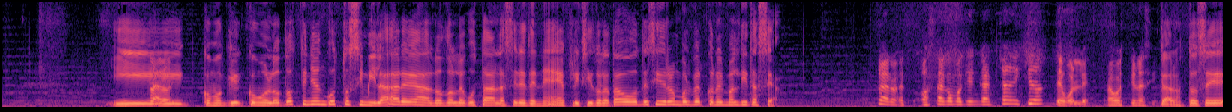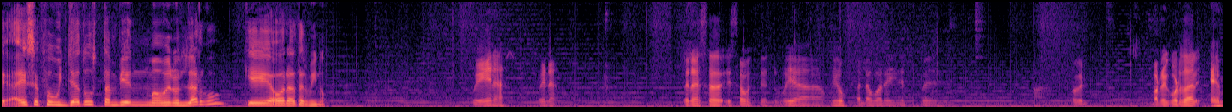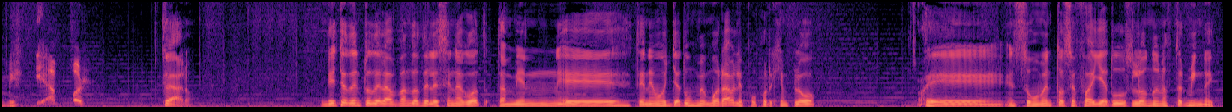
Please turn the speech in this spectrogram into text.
Y Claro. como que como los dos tenían gustos similares, a los dos les gustaban las series de Netflix y todo, todo decidieron volver con el maldita sea. Claro, o sea, como que engancharon y dijeron, démosle. Una cuestión así. Claro, entonces ese fue un Yatus también más o menos largo que ahora terminó. Buena, buena. Buena esa, esa cuestión. Voy a, voy a buscarla por ahí después. Ah, a ver. Para recordar en mis tiempos. Claro. De hecho, dentro de las bandas de la escena GOT también eh, tenemos Yatus memorables. Pues, por ejemplo, eh, en su momento se fue a Yatus London After Midnight.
